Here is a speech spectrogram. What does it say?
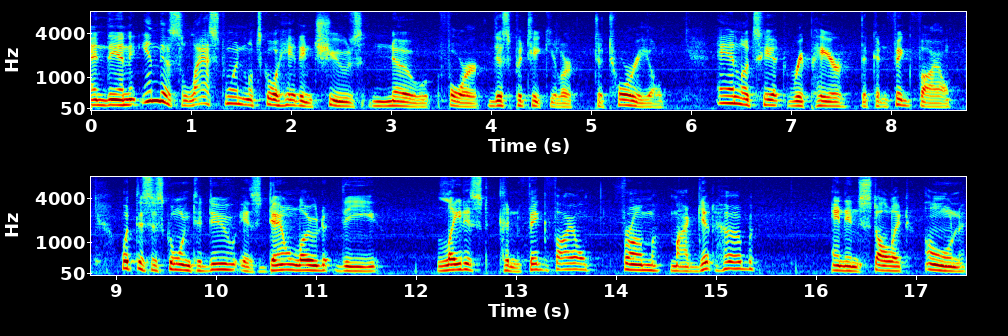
And then in this last one, let's go ahead and choose no for this particular tutorial. And let's hit repair the config file. What this is going to do is download the latest config file from my GitHub and install it on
